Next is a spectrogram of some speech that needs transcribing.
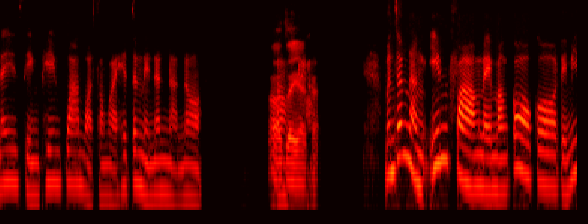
ในเสียงเพลงกว้างว่าสังว่าเฮ็ดจังในนั้นน่ะเนาะอ่าอ๋อใจอะค่ะค่ะ มันจังหนังอินฟางในมังก็ก็ได้มี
